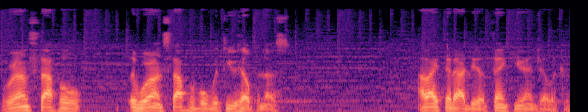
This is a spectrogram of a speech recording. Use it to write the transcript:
We're unstoppable. We're unstoppable with you helping us. I like that idea. Thank you, Angelica.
